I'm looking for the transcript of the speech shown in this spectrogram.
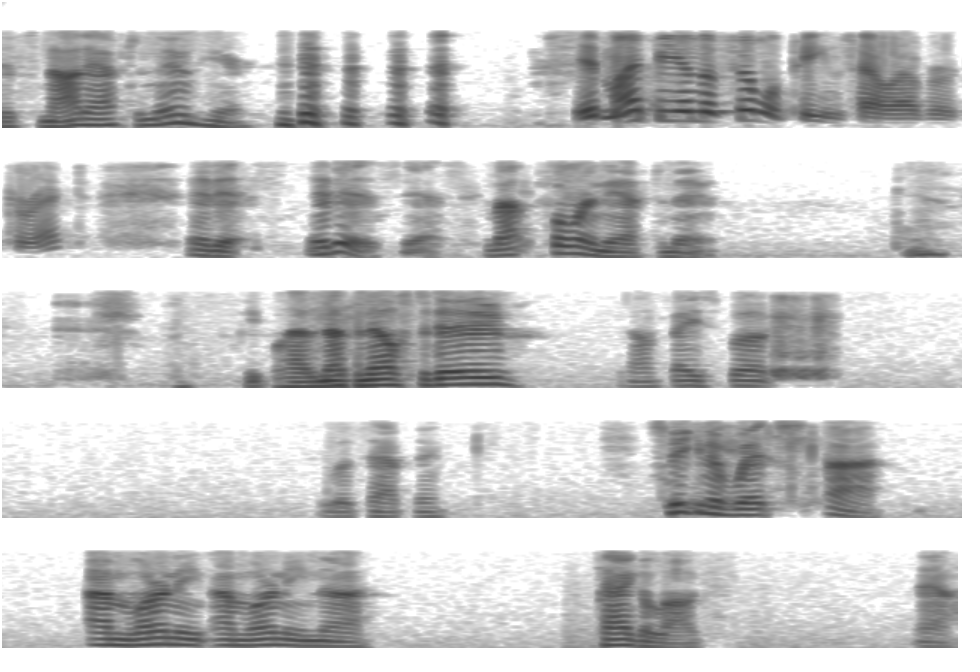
it's not afternoon here. it might be in the Philippines, however, correct? it is. It is. Yes, about four in the afternoon. People have nothing else to do. Get on Facebook. See what's happening. Speaking of which, uh, I'm learning. I'm learning uh, Tagalog now.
